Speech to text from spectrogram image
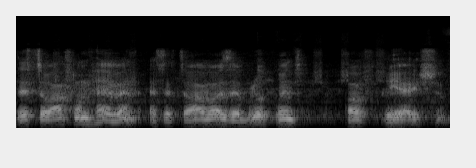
the Torah from heaven, as the Torah was a blueprint of creation.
